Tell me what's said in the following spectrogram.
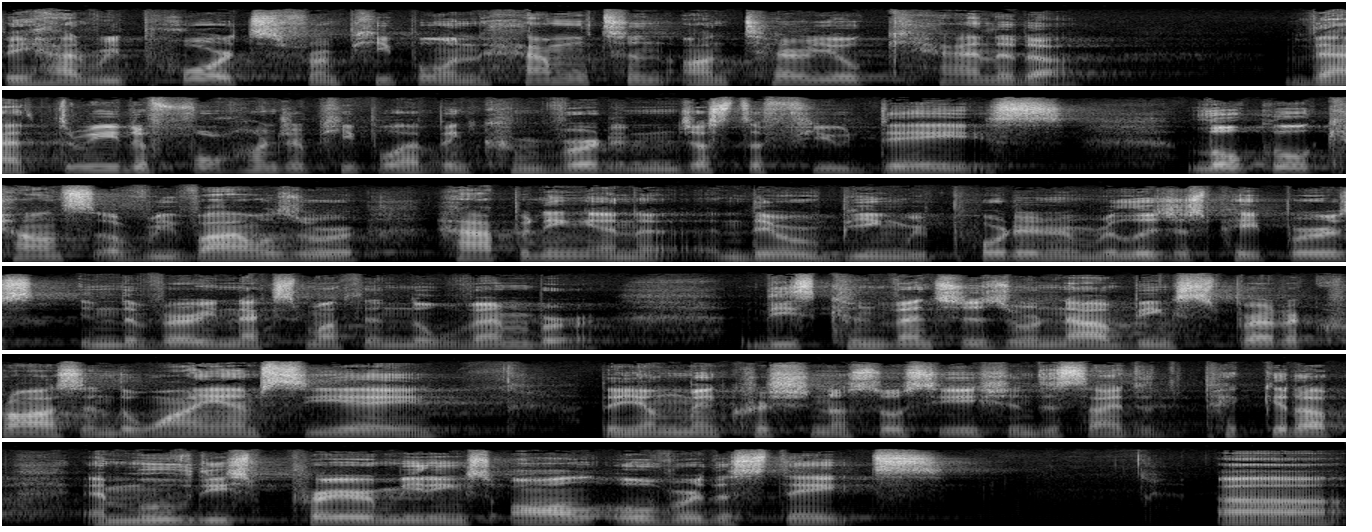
they had reports from people in Hamilton, Ontario, Canada, that three to 400 people have been converted in just a few days. Local accounts of revivals were happening and, uh, and they were being reported in religious papers in the very next month in November these conventions were now being spread across, and the YMCA, the Young Men Christian Association, decided to pick it up and move these prayer meetings all over the states. Uh,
